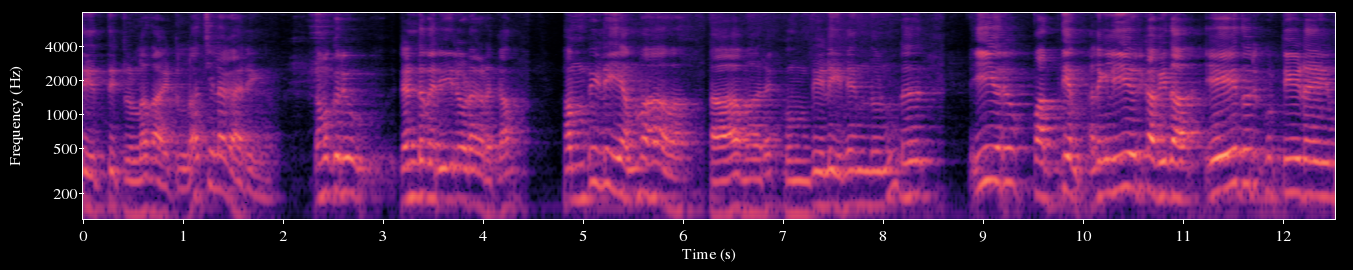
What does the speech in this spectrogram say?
തീർത്തിട്ടുള്ളതായിട്ടുള്ള ചില കാര്യങ്ങൾ. നമുക്കൊരു രണ്ട് വരിയിലൂടെ കിടക്കാം. അമ്പിളി അമ്മാവ താമര കുമ്പിളിലെന്തുണ്ട് ഈ ഒരു പദ്യം അല്ലെങ്കിൽ ഈ ഒരു കവിത ഏതൊരു കുട്ടിയുടെയും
